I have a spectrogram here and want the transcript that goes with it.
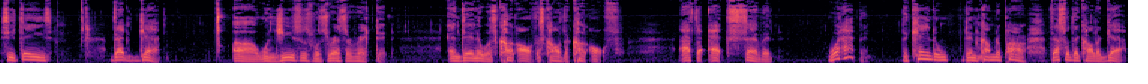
See, things, that gap, uh, when Jesus was resurrected, and then it was cut off. It's called the cut off. After Acts 7, what happened? The kingdom didn't come to power. That's what they call a gap.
